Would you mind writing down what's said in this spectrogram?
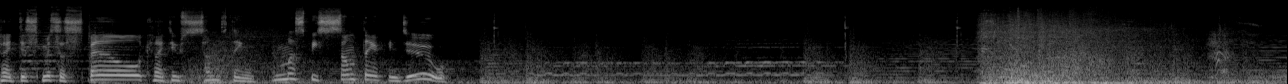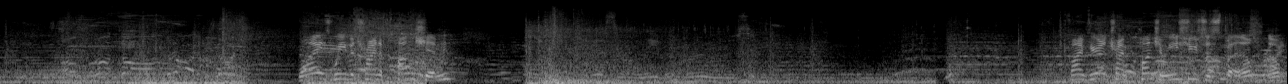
Can I dismiss a spell? Can I do something? There must be something I can do. Why is Weaver trying to punch him? Fine, if you're gonna try and punch him, you should use a spell. Oh, Try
